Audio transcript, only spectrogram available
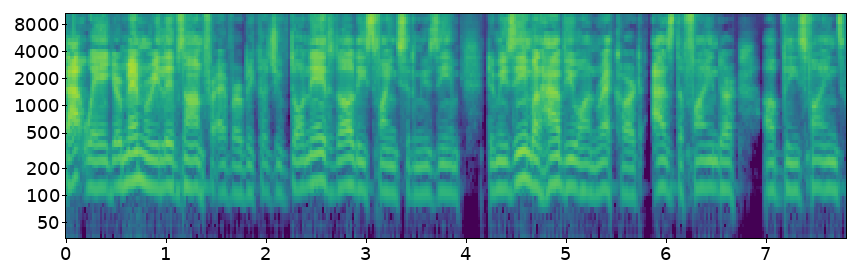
That way, your memory lives on forever because you've donated all these finds to the museum. The museum will have you on record as the finder of these finds.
